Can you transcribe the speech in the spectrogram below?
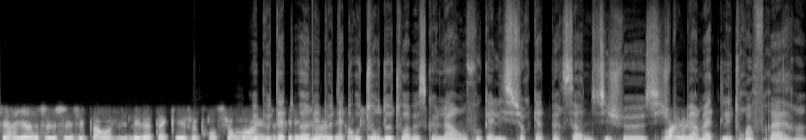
fais rien. Je n'ai pas envie de les attaquer. Je prends sur moi. Mais peut-être eux, mais choses, peut-être autour de toi, parce que là, on focalise sur quatre personnes. Si je, si je Ouais, peux me permettre, les trois frères,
